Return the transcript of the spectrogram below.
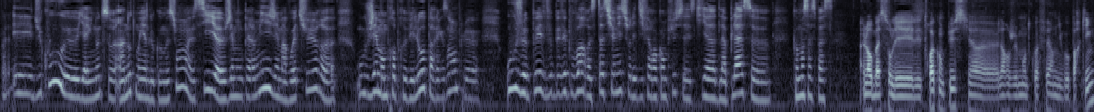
Voilà. Et du coup, euh, il y a une autre, un autre moyen de locomotion. Euh, si euh, j'ai mon permis, j'ai ma voiture, euh, ou j'ai mon propre vélo, par exemple, euh, où je peux, vais pouvoir stationner sur les différents campus, est-ce qu'il y a de la place euh, Comment ça se passe? Alors bah, sur les, les trois campus, il y a euh, largement de quoi faire niveau parking.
